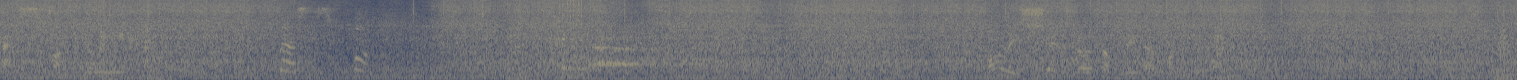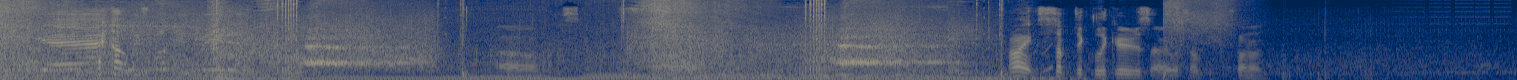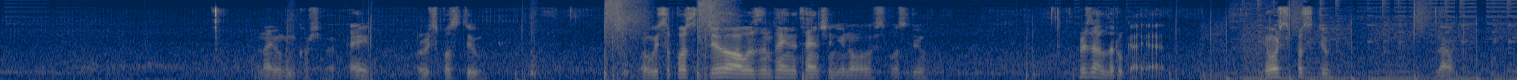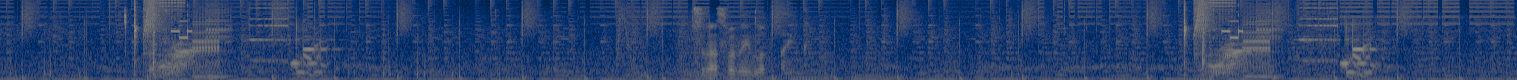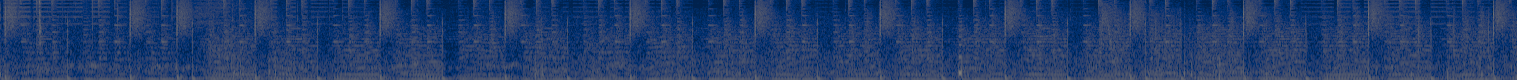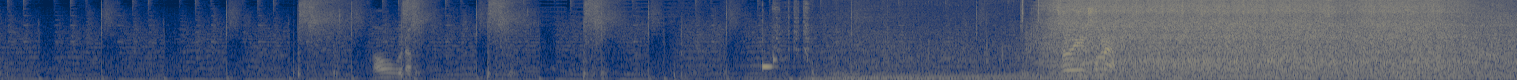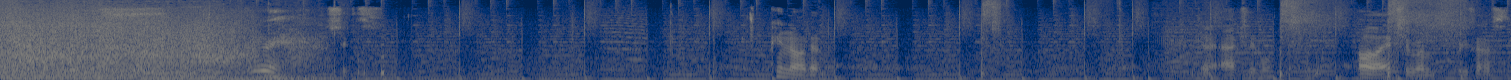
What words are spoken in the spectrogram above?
Fast as fuck, boy. Fast as fuck. Holy shit, bro, how big that fucking was. Yeah, we fucking made it. Oh. oh. Alright, sup dick lickers. Alright, what's up? What's going on? I'm not even gonna question it. Hey, what are we supposed to do? What are we supposed to do? I wasn't paying attention. You know what we're supposed to do? Where's that little guy at? You know what we're supposed to do? No. So that's what they look like. Hold up. Okay, no, I actually hold. Oh, I actually run pretty fast.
